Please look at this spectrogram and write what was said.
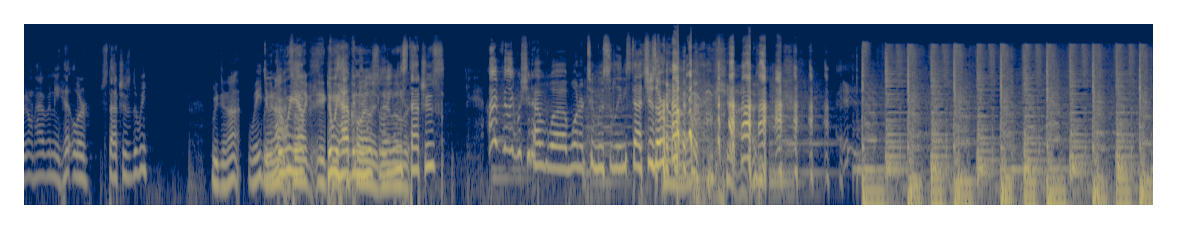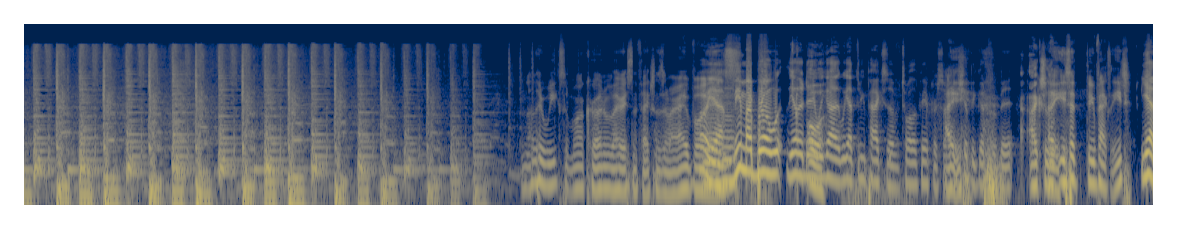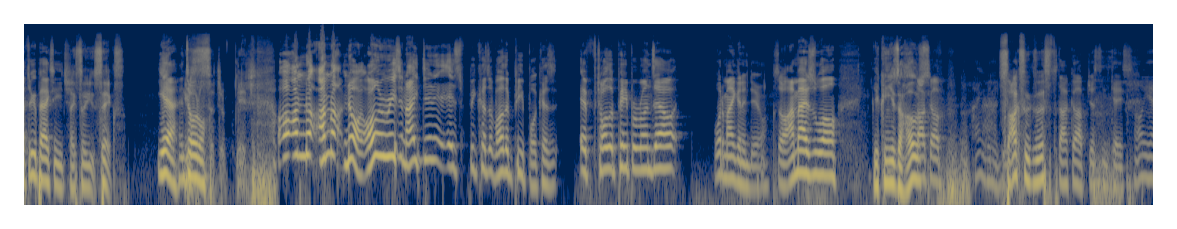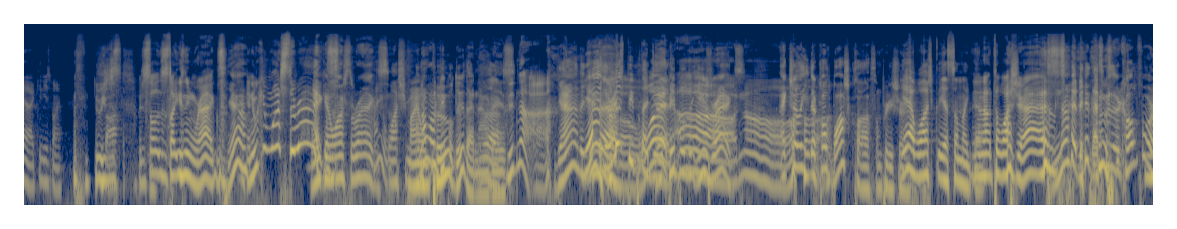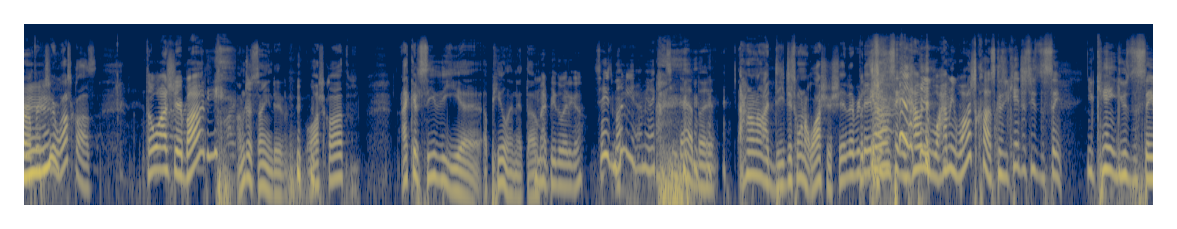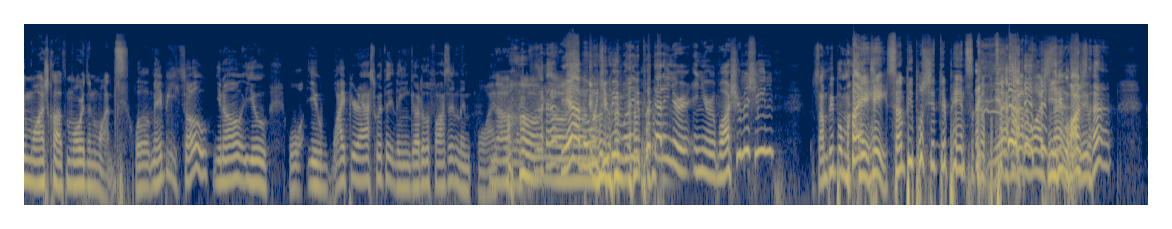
We don't have any Hitler statues, do we? We do not. We do do not. Do we So, have? like, it do we could have any correlate there a Mussolini bit. statues? I feel like we should have uh, one or two Mussolini statues around. God. Some more coronavirus infections. Am I right, boy? oh yeah, me and my bro the other day we Oh. got we got three packs of toilet paper, so I- we should be good for a bit. Actually, Like, you said three packs each. Yeah, three packs each. Like so, you six yeah, in You're total. Such a bitch. Oh, I'm not. I'm not. No, only reason I did it is because of other people. Because if toilet paper runs out, what am I gonna do? So I might as well you can use a hose. stock up. I ain't gonna do Socks exist. stock up just in case. Oh yeah, I can use mine. We Socks. just we just all just start using rags. Yeah, and we can wash the rags. we can wash the I rags. ain't washing I my know a own lot of poo. people do that nowadays. Dude, Nah. Yeah, they Yeah, do that. there is people that do What? that. People that use Oh, rags. No. Actually, they're called washcloths. I'm pretty sure. Yeah, wash. Yeah, something like that. Yeah, not to wash your ass. No, dude, that's what they're called for. I'm pretty Mhm. sure washcloths. To wash your body. I'm just saying, dude. Washcloth. I could see the uh, appeal in it, though. Might be the way to go. Saves money. I mean, I can see that, but I don't know. Do you just want to wash your shit every But day? you know what though? I'm saying? How many how many washcloths? Because you can't just use the same. You can't use the same washcloth more than once. Well, maybe so. You know, you you wipe your ass with it, then you go to the faucet and then wipe. No, like- no. yeah, no, but would no, you be willing no. to put that in your in your washer machine? Some people might. Hey, hey! Some people shit their pants a couple Yeah. times. You gotta wash you wash dude. that.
